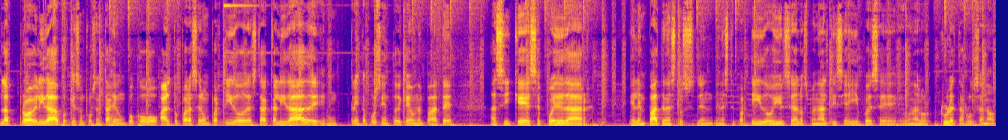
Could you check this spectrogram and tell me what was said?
la, probabilidad, porque es un porcentaje un poco alto para hacer un partido de esta calidad, eh, un 30% de que hay un empate. Así que se puede dar el empate en, estos, en, este partido, irse a los penaltis y ahí pues eh, una ruleta rusa, ¿no?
